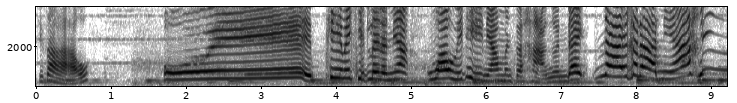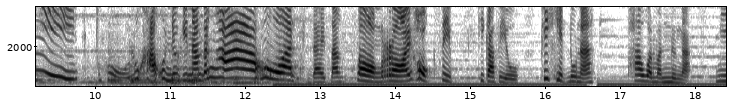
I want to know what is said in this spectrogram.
พี่สาว โอ้ย พี่ไม่คิดเลยนะเนี่ย ว่าวิธีเนี้ยมันจะหาเงินได้ง่ายขนาดเนี้ยโอ้โห ลูกค้าคนเดียวกินน้ำตั้งห้าขวด ได้ตั้ง 260 พี่กาฟิล พี่คิดดูนะ ถ้าวันวันหนึ่งอะมี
